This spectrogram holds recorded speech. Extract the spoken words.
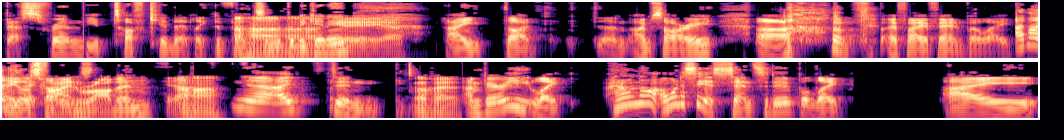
best friend, the tough kid that like defends him at the Uh-huh, beginning, Yeah, yeah, yeah. I thought, um, I'm sorry uh, if I offend, but like I thought he was fine, was- Robin. Yeah. Uh huh. Yeah, I didn't. Okay. I'm very like I don't know. I want to say it's sensitive, but like I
